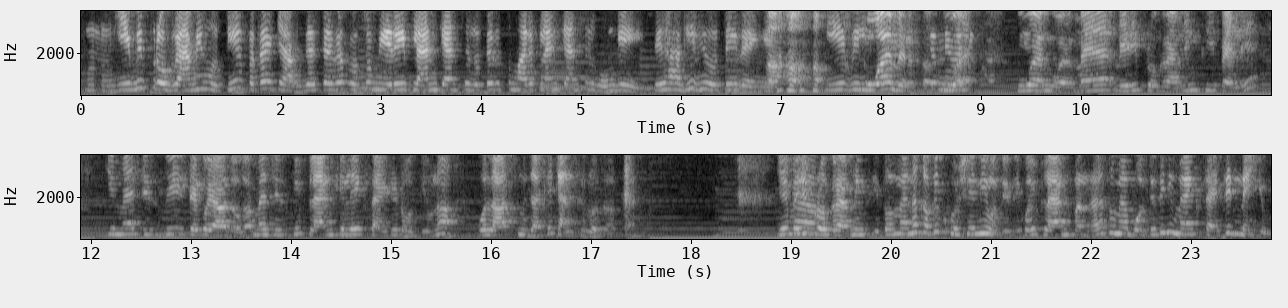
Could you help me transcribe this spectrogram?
हम्म, ये भी प्रोग्रामिंग होती है पता है क्या? जैसे अगर सोचो मेरे ही प्लान कैंसिल होते हैं तो तुम्हारे प्लान कैंसिल होंगे ही फिर आगे भी होते ही रहेंगे। हाँ, हाँ, हाँ। ये भी हुआ है मेरे साथ हुआ है। हुआ है हुआ है। मैं मेरी प्रोग्रामिंग थी पहले कि मैं जिस भी तेरे को याद होगा मैं जिस भी प्लान के लिए एक्साइटेड होती हूँ ना वो लास्ट में जाके कैंसिल हो जाता है। ये मेरी हाँ. प्रोग्रामिंग थी। तो मैं ना कभी खुशी नहीं होती थी कोई प्लान बन रहा है तो मैं बोलती थी कि मैं एक्साइटेड नहीं हूँ।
